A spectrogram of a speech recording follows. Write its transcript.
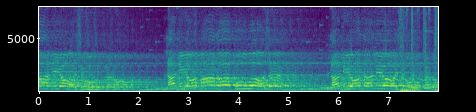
લાલિયો શું કરો લાલિયો મારો ભૂવો છે. લાલિયો લાલિયો શું કરો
